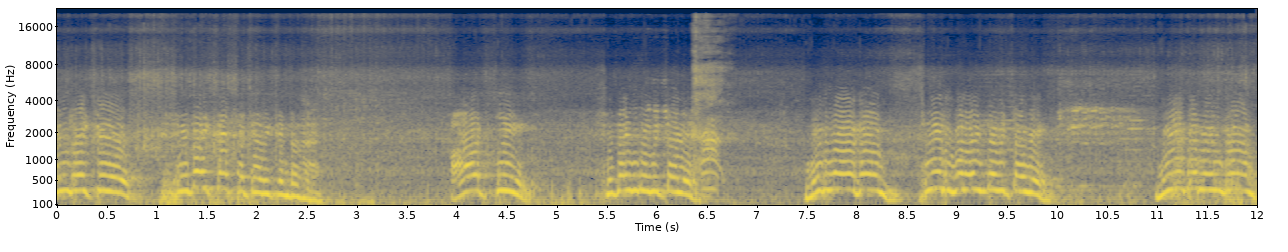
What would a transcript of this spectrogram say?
இன்றைக்கு சிதைக்கப்பட்டிருக்கின்றன ஆட்சி சிதைந்து விட்டது. நிர்வாகம் சீர்குலைந்து விட்டது. நீதிமன்றம்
